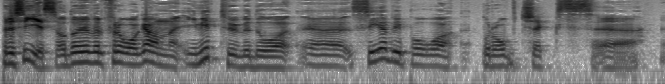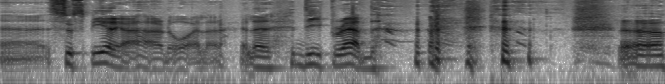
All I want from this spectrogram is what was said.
Precis, och då är väl frågan i mitt huvud då. Eh, ser vi på Borovcheks eh, eh, Susperia här då? Eller, eller Deep Red? eh,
